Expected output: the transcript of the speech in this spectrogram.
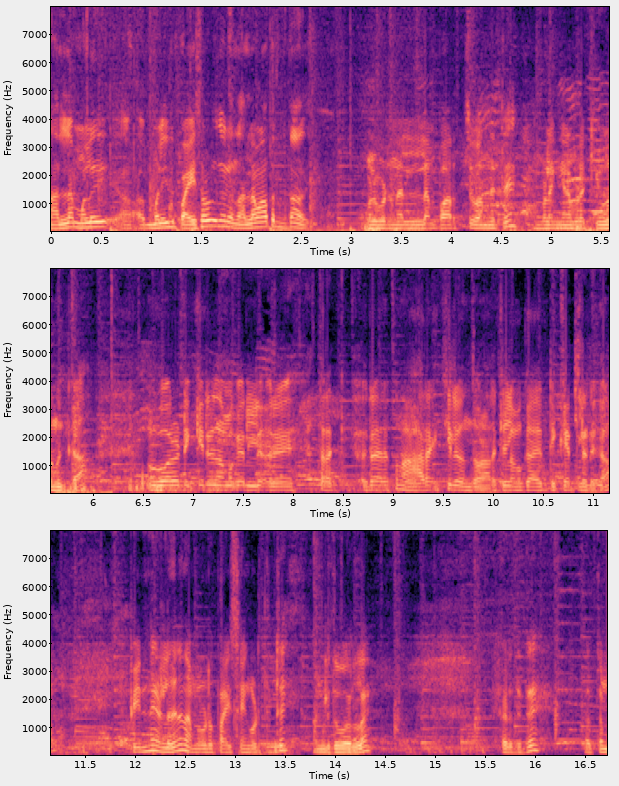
നല്ല നമ്മൾ നമ്മളിൽ പൈസ കൊടുക്കുന്നില്ല. നല്ല മാത്രം എടുത്താൽ മതി. നമ്മളിവിടെ നിന്നെല്ലാം പറിച്ച് വന്നിട്ട് നമ്മളിങ്ങനെ ഇവിടെ ക്യൂ നിൽക്കുക നമുക്ക് ഓരോ ടിക്കറ്റ് നമുക്ക് ഒരു എത്ര ഒരു അരക്കുന്ന അര കിലോ എന്തോ അര കിലോ നമുക്ക് ആ ടിക്കറ്റിൽ എടുക്കാം. പിന്നെ ഉള്ളതിന് നമ്മളിവിടെ പൈസയും കൊടുത്തിട്ട് നമ്മളിതുപോലുള്ള എടുത്തിട്ട് സത്യം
